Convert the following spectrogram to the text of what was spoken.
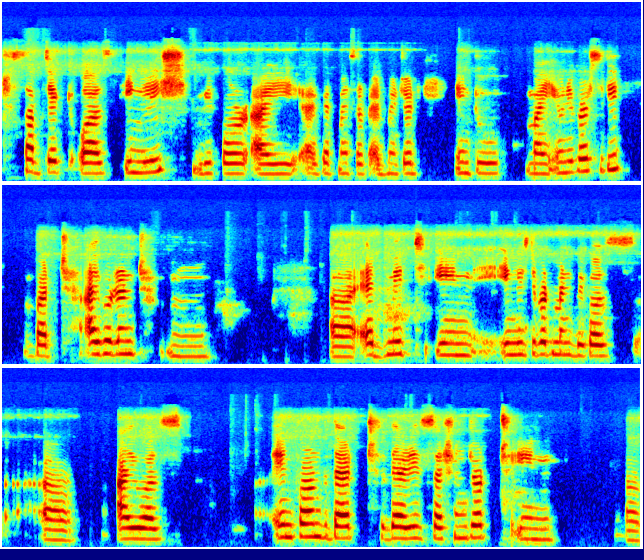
subject was English before I, I got myself admitted into my university, but I couldn't um, uh, admit in English department because uh, I was informed that there is session jot in uh,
